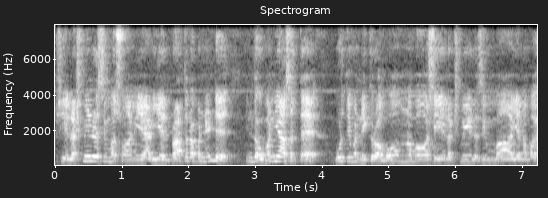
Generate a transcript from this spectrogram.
ஸ்ரீ லக்ஷ்மி நரசிம்ம சுவாமி அடியேன் பிரார்த்தனை பண்ணிட்டு இந்த உபன்யாசத்தை பூர்த்தி பண்ணிக்கிறோம். ஓம் நமோ ஸ்ரீ லக்ஷ்மி நரசிம்மாய நமக.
